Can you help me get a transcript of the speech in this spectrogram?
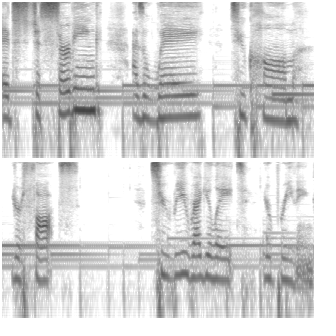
It's just serving as a way to calm your thoughts to re regulate your breathing,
